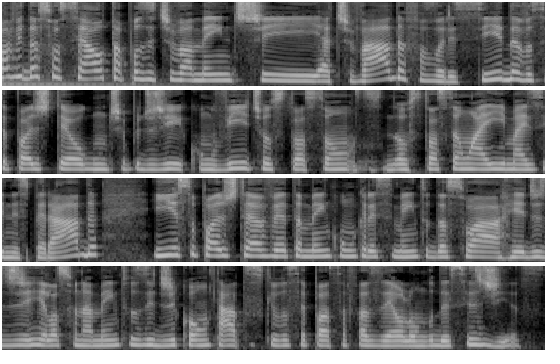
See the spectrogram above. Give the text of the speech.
Sua vida social está positivamente ativada, favorecida. Você pode ter algum tipo de convite ou situação, ou situação aí mais inesperada. E isso pode ter a ver também com o crescimento da sua rede de relacionamentos e de contatos que você possa fazer ao longo desses dias.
